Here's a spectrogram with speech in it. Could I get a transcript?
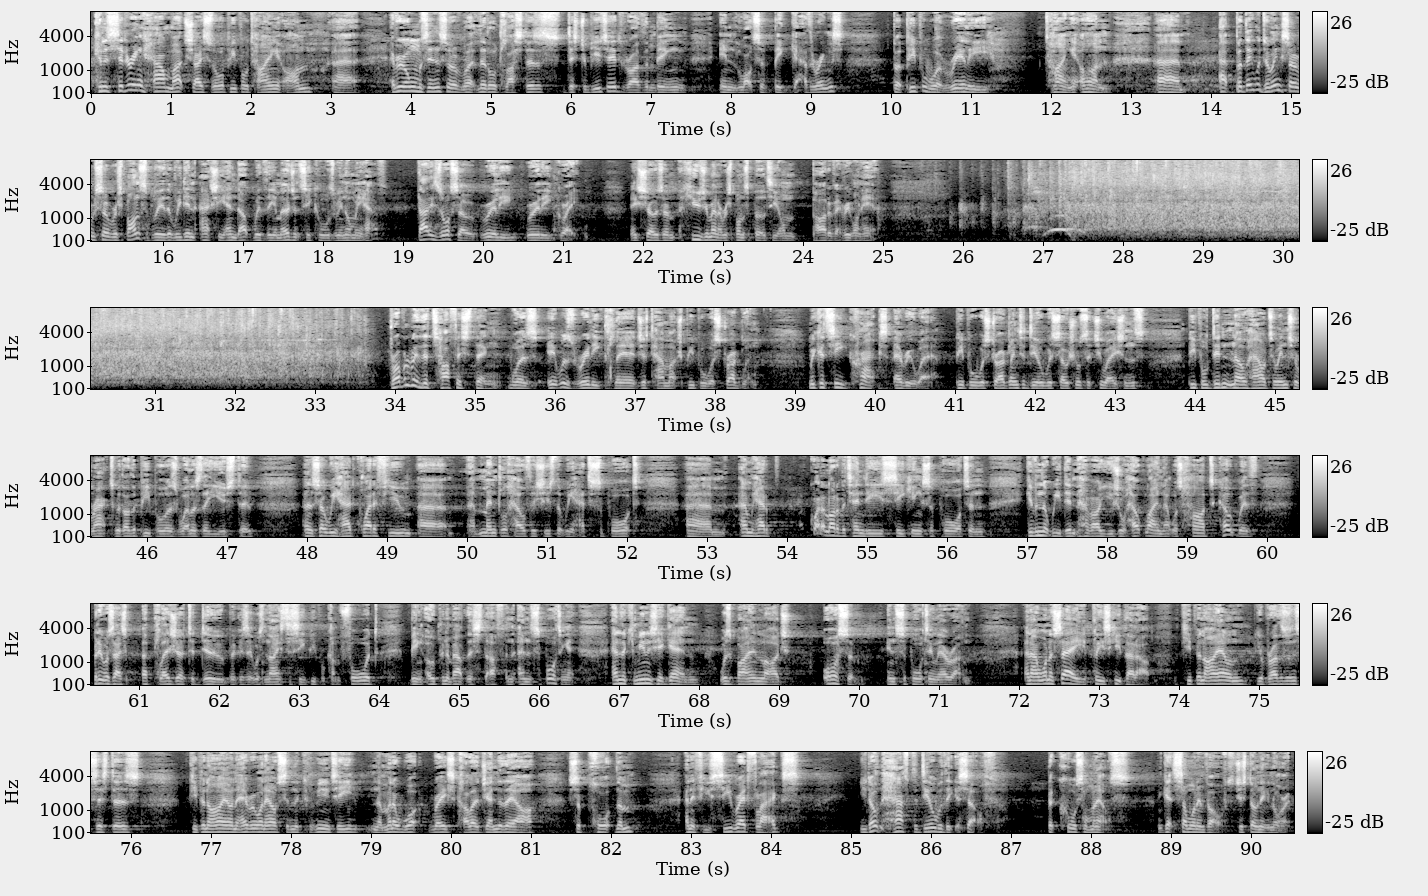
Considering how much I saw people tying it on, uh, everyone was in sort of like little clusters distributed rather than being in lots of big gatherings. But people were really tying it on. Um, uh, but they were doing so so responsibly that we didn't actually end up with the emergency calls we normally have. That is also really, really great. It shows a, a huge amount of responsibility on part of everyone here. Probably the toughest thing was it was really clear just how much people were struggling. We could see cracks everywhere. People were struggling to deal with social situations. People didn't know how to interact with other people as well as they used to. And so we had quite a few uh, mental health issues that we had to support. Um, and we had quite a lot of attendees seeking support. And given that we didn't have our usual helpline, that was hard to cope with. But it was a pleasure to do because it was nice to see people come forward, being open about this stuff and, and supporting it. And the community, again, was by and large awesome in supporting their own. And I want to say, please keep that up. Keep an eye on your brothers and sisters. Keep an eye on everyone else in the community, no matter what race, color, gender they are. Support them. And if you see red flags, you don't have to deal with it yourself, but call someone else and get someone involved. Just don't ignore it.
